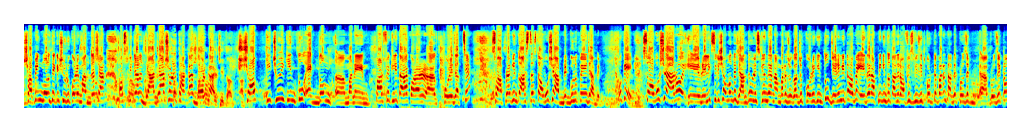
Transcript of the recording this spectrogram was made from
শপিং মল থেকে শুরু করে মাদ্রাসা হসপিটাল যা যা আসলে থাকা দরকার। সব কিছুই কিন্তু একদম মানে পারফেক্টলি তারা করার করে যাচ্ছে। সো আপনারা কিন্তু আস্তে আস্তে অবশ্যই আপডেটগুলো পেয়ে যাবেন। ওকে সো অবশ্যই আরও রিলিক সিটি সম্বন্ধে জানতে হলে স্ক্রিন দেওয়া নাম্বারে যোগাযোগ করে কিন্তু জেনে নিতে হবে। এদের আপনি কিন্তু তাদের অফিস ভিজিট করতে পারেন, তাদের প্রজেক্ট প্রজেক্টও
